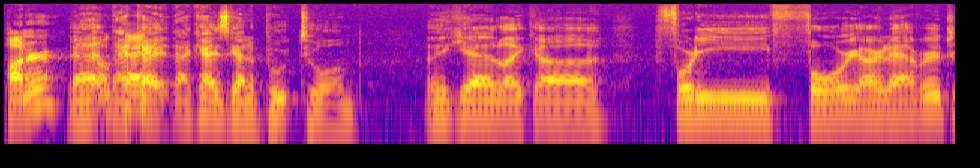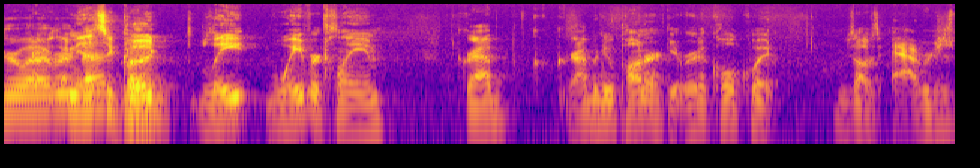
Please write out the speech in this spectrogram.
Punter. That okay. that guy that guy's got a boot to him. I think he had like a forty four yard average or whatever. I mean, that's a Matt. good late waiver claim. Grab grab a new punter. Get rid of Colquitt. He's always averages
